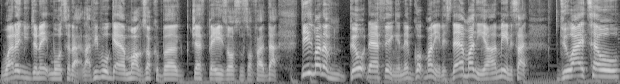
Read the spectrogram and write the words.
Why don't you donate more to that? Like, people will get a Mark Zuckerberg, Jeff Bezos, and stuff like that. These men have built their thing and they've got money. It's their money. You know what I mean? It's like, do I tell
